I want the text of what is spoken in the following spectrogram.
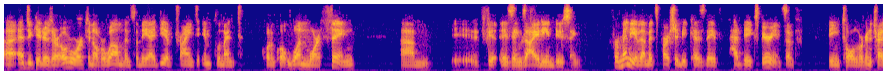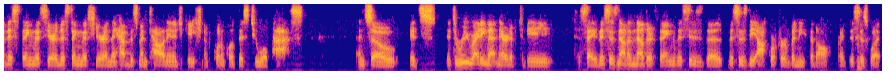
Uh, educators are overworked and overwhelmed. And so the idea of trying to implement, quote unquote, one more thing um, is anxiety inducing. For many of them, it's partially because they've had the experience of being told, we're going to try this thing this year, this thing this year, and they have this mentality in education of, quote unquote, this too will pass. And so it's it's rewriting that narrative to be to say this is not another thing. This is the this is the aquifer beneath it all, right? This is what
